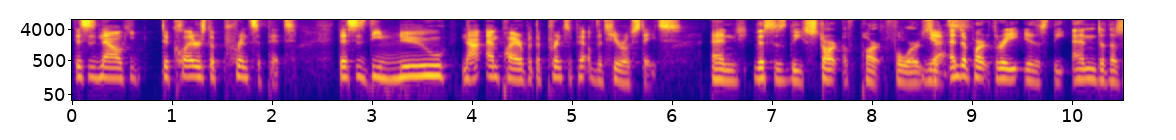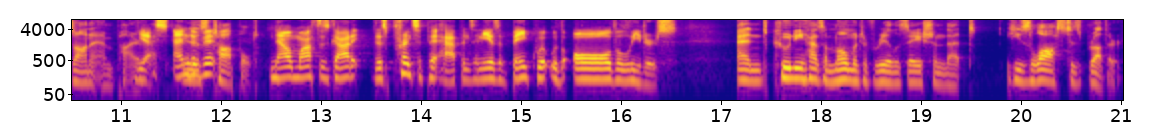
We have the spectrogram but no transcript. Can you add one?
this is now he declares the Principate. This is the new, not empire, but the Principate of the Tiro states. and this is the start of part four. So Yes. end of part three is the end of the Xana Empire. Yes, end it of is it. toppled. Now Mata's got it. This Principate happens, and he has a banquet with all the leaders. and Kuni has a moment of realization that he's lost his brother.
